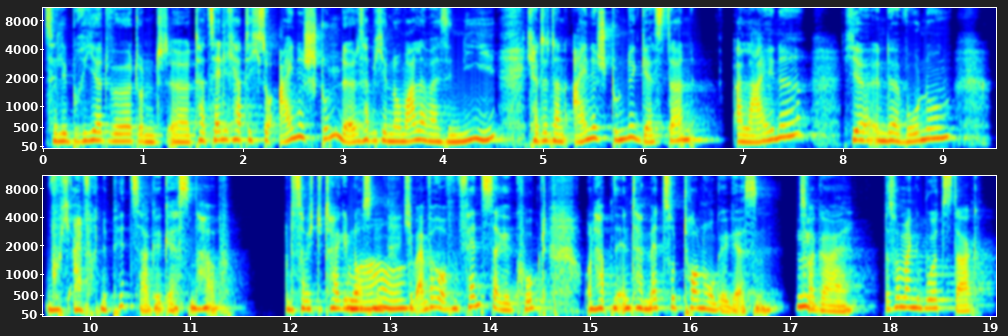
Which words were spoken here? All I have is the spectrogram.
zelebriert wird. Und äh, tatsächlich hatte ich so eine Stunde, das habe ich ja normalerweise nie. Ich hatte dann eine Stunde gestern alleine hier in der Wohnung, wo ich einfach eine Pizza gegessen habe. Und das habe ich total genossen. Wow. Ich habe einfach auf dem Fenster geguckt und habe eine Intermezzo Tonno gegessen. Das war geil. Das war mein Geburtstag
